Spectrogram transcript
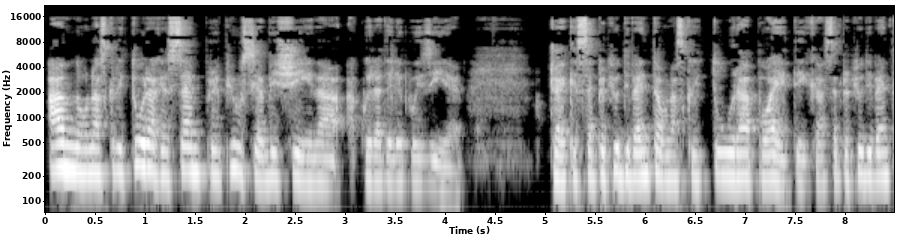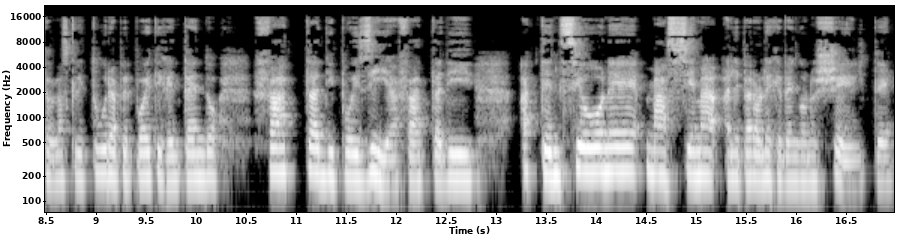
hanno una scrittura che sempre più si avvicina a quella delle poesie cioè che sempre più diventa una scrittura poetica, sempre più diventa una scrittura per poetica intendo fatta di poesia, fatta di attenzione massima alle parole che vengono scelte,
